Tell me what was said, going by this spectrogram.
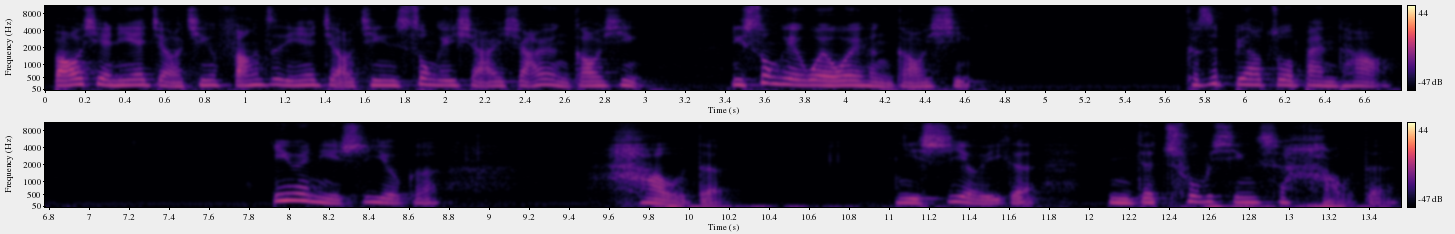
保险你也缴清，房子你也缴清，送给小孩，小孩很高兴，你送给我我也很高兴。可是不要做半套，因为你是有个好的，你是有一个你的初心是好的，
